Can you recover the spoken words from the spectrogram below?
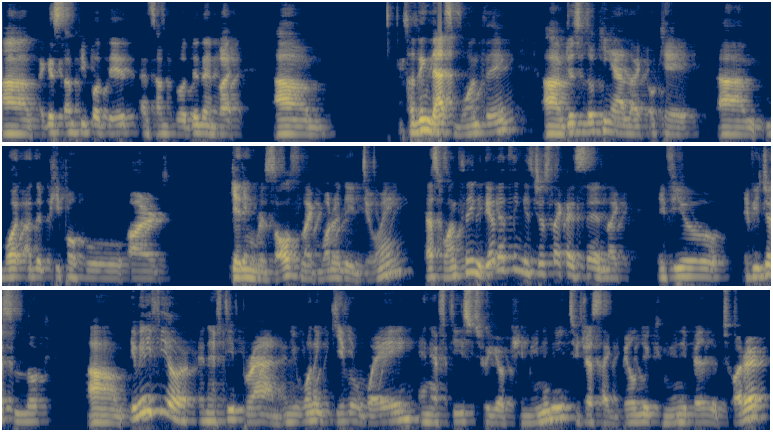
Um, I guess some people did, and some people didn't. But um, so I think that's one thing. Um, just looking at like, okay, um, what other people who are getting results, like what are they doing? That's one thing. The other thing is just like I said, like if you if you just look um, even if you're an NFT brand and you want to give away NFTs to your community to just like build your community, build your Twitter,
